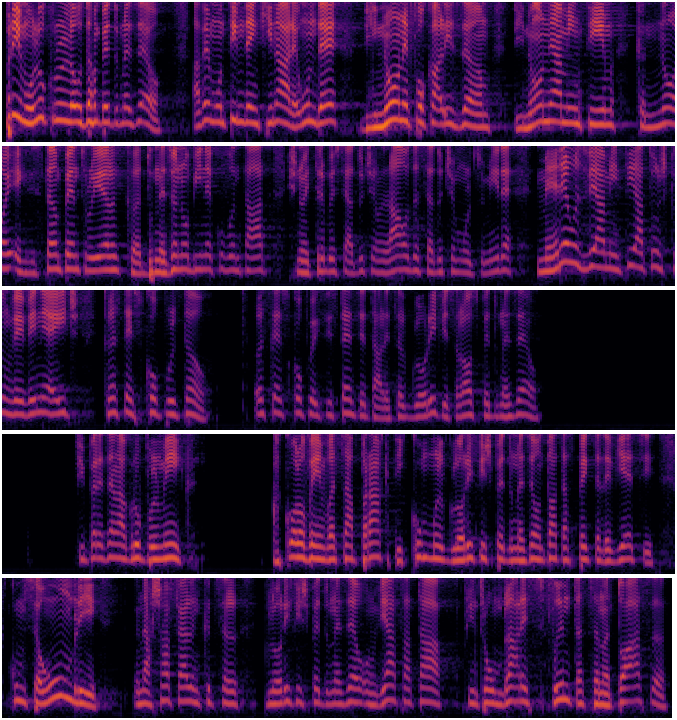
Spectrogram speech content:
Primul lucru îl lăudăm pe Dumnezeu. Avem un timp de închinare unde din nou ne focalizăm, din nou ne amintim că noi existăm pentru El, că Dumnezeu ne-a binecuvântat și noi trebuie să-i aducem laudă, să-i aducem mulțumire. Mereu îți vei aminti atunci când vei veni aici că ăsta e scopul tău. Ăsta e scopul existenței tale, să-L glorifici, să-L auzi pe Dumnezeu. Fii prezent la grupul mic, Acolo vei învăța practic cum îl glorifici pe Dumnezeu în toate aspectele vieții, cum să umbli în așa fel încât să-L glorifici pe Dumnezeu în viața ta, printr-o umblare sfântă, sănătoasă.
